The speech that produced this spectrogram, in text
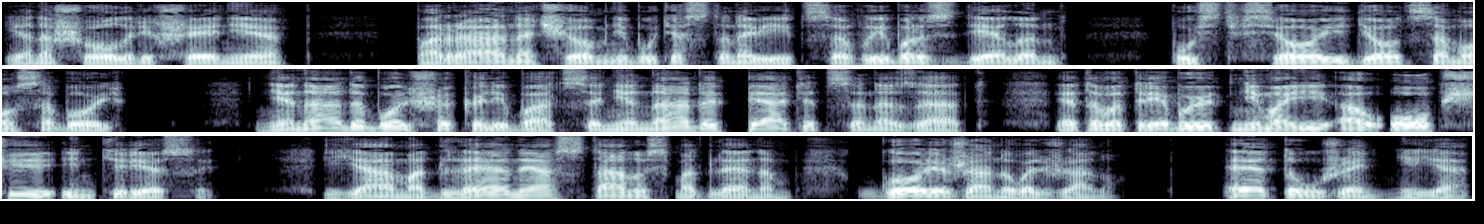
я нашел решение. Пора на чем-нибудь остановиться, выбор сделан, пусть все идет само собой. Не надо больше колебаться, не надо пятиться назад. Этого требуют не мои, а общие интересы. Я Мадлен и останусь Мадленом, горе Жану Вальжану. Это уже не я.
